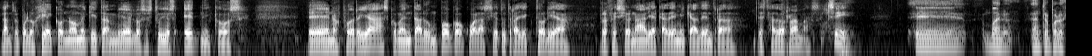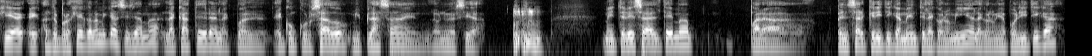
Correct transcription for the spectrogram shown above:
la antropología económica y también los estudios étnicos. Eh, ¿Nos podrías comentar un poco cuál ha sido tu trayectoria profesional y académica dentro de estas dos ramas? Sí. Eh, bueno, la antropología, eh, antropología económica se llama la cátedra en la cual he concursado mi plaza en la universidad. Me interesa el tema para pensar críticamente la economía, la economía política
